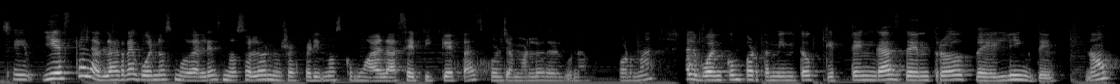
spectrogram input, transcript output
Sí, y es que al hablar de buenos modales no solo nos referimos como a las etiquetas, por llamarlo de alguna forma, al buen comportamiento que tengas dentro de LinkedIn, ¿no?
